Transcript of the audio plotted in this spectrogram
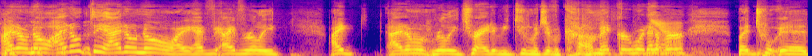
I don't know. I don't think. I don't know. I, I've I've really, I I don't really try to be too much of a comic or whatever. But tw- uh,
